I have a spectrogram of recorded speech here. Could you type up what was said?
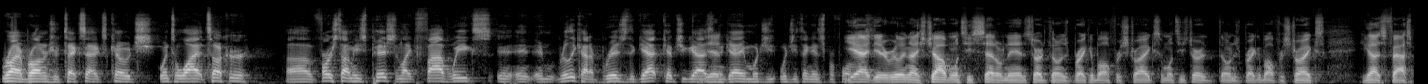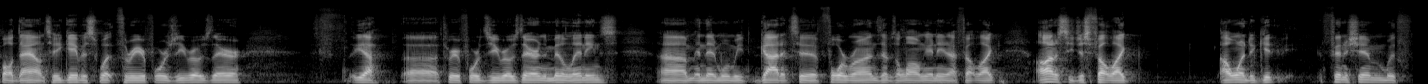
Ryan Browninger, Texas coach, went to Wyatt Tucker. Uh, first time he's pitched in like five weeks and, and- really kind of bridged the gap, kept you guys in the game. What'd you, what'd you think of his performance? Yeah, he did a really nice job once he settled in, started throwing his breaking ball for strikes, and once he started throwing his breaking ball for strikes, he got his fastball down. So he gave us what three or four zeros there. Yeah, uh, three or four zeros there in the middle innings. Um, and then when we got it to four runs, that was a long inning. I felt like, honestly, just felt like I wanted to get finish him with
